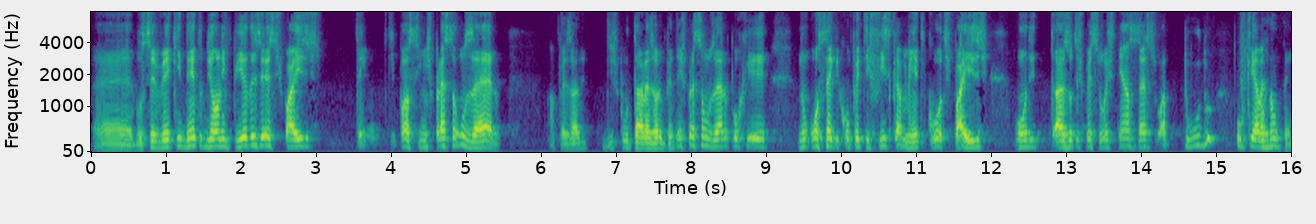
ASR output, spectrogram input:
É, você vê que dentro de Olimpíadas esses países têm, tipo assim, expressão zero. Apesar de disputar as Olimpíadas, tem expressão zero porque não consegue competir fisicamente com outros países onde as outras pessoas têm acesso a tudo o que elas não têm.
